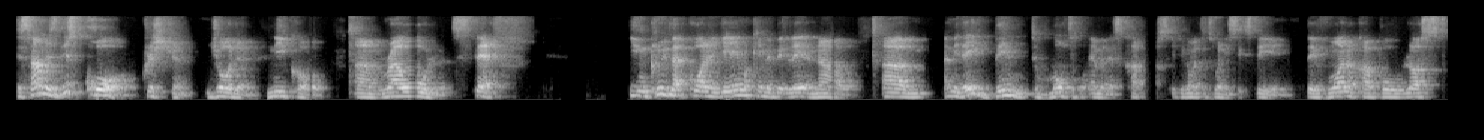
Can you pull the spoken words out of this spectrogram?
The sound is this core Christian, Jordan, Nico, um, Raul, Steph. You include that core, and Yama came a bit later now. Um, I mean, they've been to multiple MLS Cups. If you go back to 2016, they've won a couple, lost.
